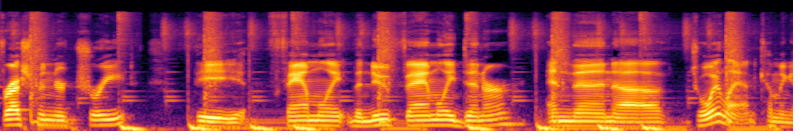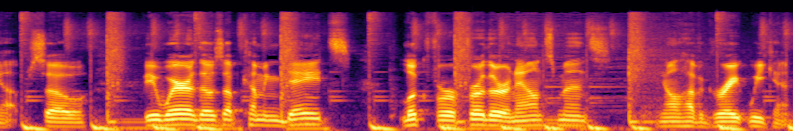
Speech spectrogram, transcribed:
freshman retreat, the family, the new family dinner, and then uh, Joyland coming up. So be aware of those upcoming dates. Look for further announcements. Y'all have a great weekend.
